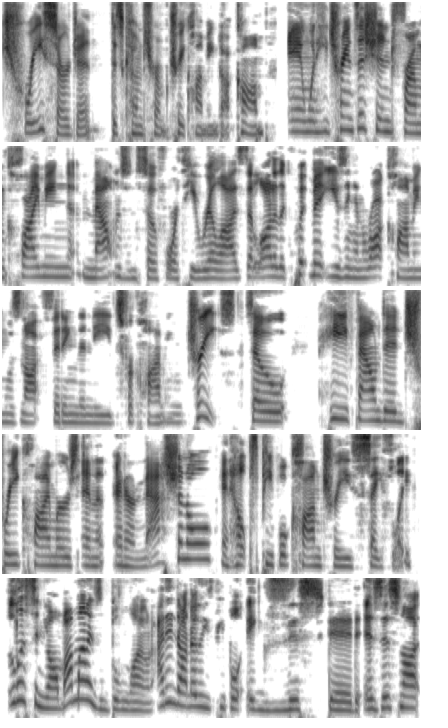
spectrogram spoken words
tree surgeon. This comes from treeclimbing.com. And when he transitioned from climbing mountains and so forth, he realized that a lot of the equipment using in rock climbing was not fitting the needs for climbing trees. So he founded Tree Climbers International and helps people climb trees safely. Listen, y'all, my mind is blown. I did not know these people existed. Is this not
